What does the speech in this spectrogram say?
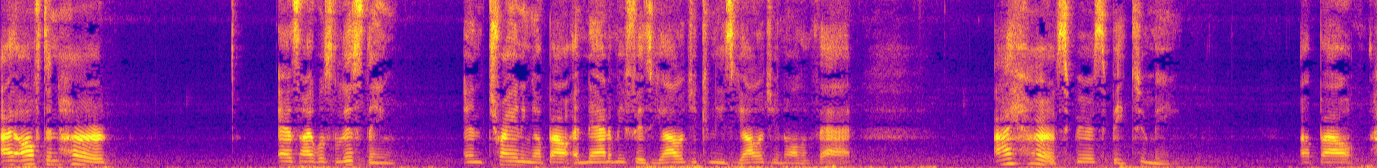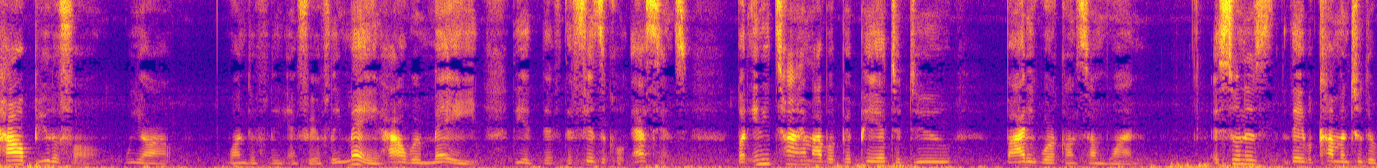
I often heard as I was listening and training about anatomy, physiology, kinesiology, and all of that, I heard Spirit speak to me about how beautiful we are wonderfully and fearfully made, how we're made, the, the, the physical essence. But anytime I would prepare to do body work on someone, as soon as they would come into the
